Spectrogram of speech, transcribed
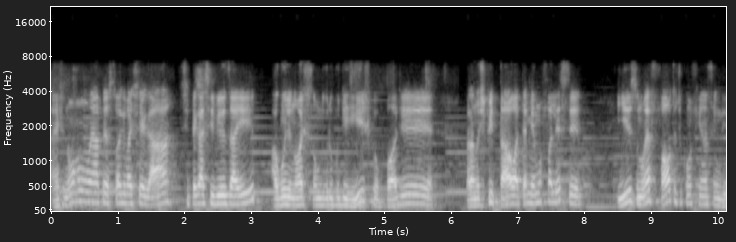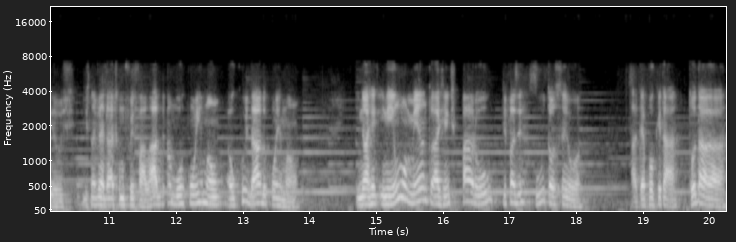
A gente não é a pessoa que vai chegar, se pegar esse vírus aí, alguns de nós que somos do grupo de risco, pode para no hospital até mesmo falecer. E isso não é falta de confiança em Deus. Isso, na verdade, como foi falado, é amor com o irmão, é o cuidado com o irmão. E gente, em nenhum momento a gente parou de fazer culto ao Senhor. Até porque tá toda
